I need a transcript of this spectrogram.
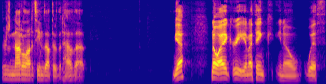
there's not a lot of teams out there that have that. Yeah. No, I agree. And I think, you know, with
